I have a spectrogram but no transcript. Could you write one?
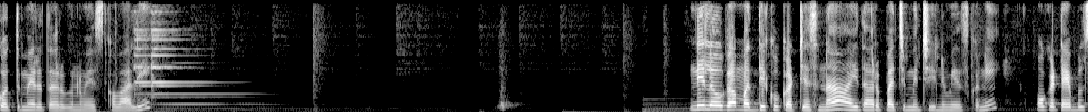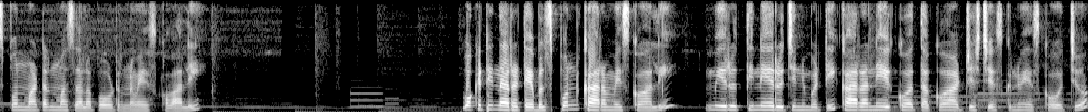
కొత్తిమీర తరుగును వేసుకోవాలి. నిలువుగా మధ్యకు కట్ చేసిన ఐదారు పచ్చిమిర్చిని వేసుకుని ఒక టేబుల్ స్పూన్ మటన్ మసాలా పౌడర్ను వేసుకోవాలి. ఒకటిన్నర టేబుల్ స్పూన్ కారం వేసుకోవాలి. మీరు తినే రుచిని బట్టి కారాన్ని ఎక్కువ తక్కువ అడ్జస్ట్ చేసుకుని వేసుకోవచ్చు.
